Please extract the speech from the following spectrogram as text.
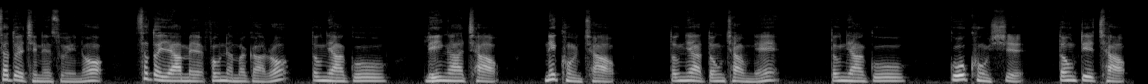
ဆက်သွယ်ခြင်းနဲ့ဆိုရင်တော့ ဆက်သွယ်ရမယ့်ဖုန်းနံပါတ်ကတော့39 656 296 336နဲ့39 698 316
